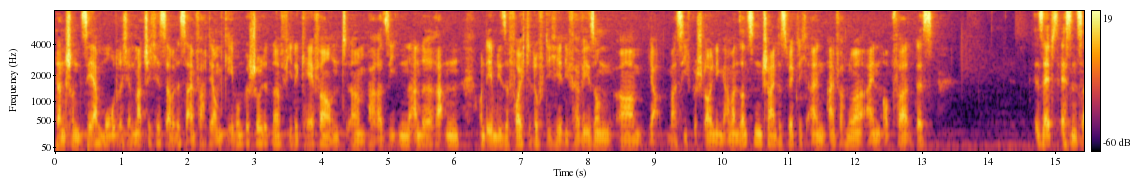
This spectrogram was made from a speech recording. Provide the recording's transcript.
dann schon sehr modrig und matschig ist, aber das ist einfach der Umgebung geschuldet, ne? Viele Käfer und ähm, Parasiten, andere Ratten und eben diese feuchte Luft, die hier die Verwesung ähm, ja, massiv beschleunigen. Aber ansonsten scheint es wirklich ein, einfach nur ein Opfer des Selbstessens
